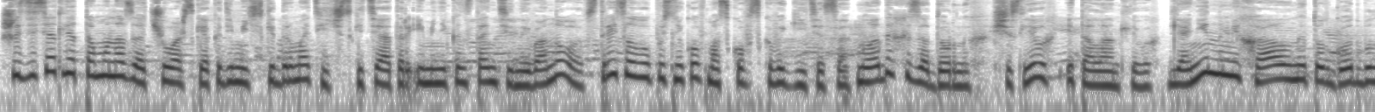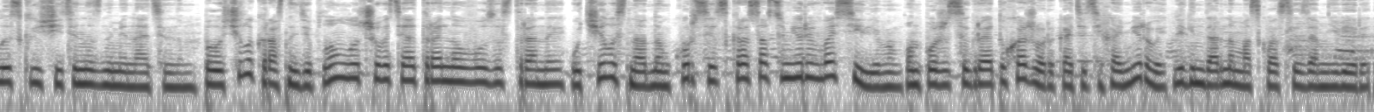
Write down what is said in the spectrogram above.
60 лет тому назад Чувашский академический драматический театр имени Константина Иванова встретил выпускников московского ГИТИСа, молодых и задорных, счастливых и талантливых. Для Нины Михайловны тот год был исключительно знаменательным. Получила красный диплом лучшего театрального вуза страны, училась на одном курсе с красавцем Юрием Васильевым. Он позже сыграет ухажера Кати Тихомировой в легендарном «Москва слезам не верит».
